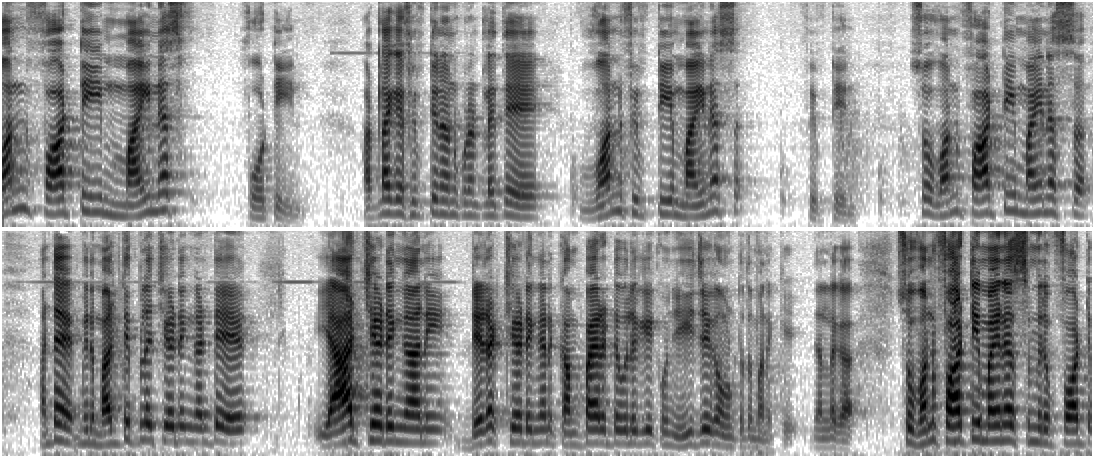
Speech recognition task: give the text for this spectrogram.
వన్ ఫార్టీ మైనస్ ఫోర్టీన్. అట్లాగే ఫిఫ్టీన్ అనుకున్నట్లయితే one fifty minus fifteen. So one forty minus అంటే మీరు మల్టిప్లై చేయడం కంటే యాడ్ చేయడం కానీ డిడక్ట్ చేయడం కానీ కంపారిటివ్లీ కొంచెం ఈజీగా ఉంటుంది మనకి జనరల్గా సో వన్ ఫార్టీ మైనస్ మీరు ఫార్టీ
